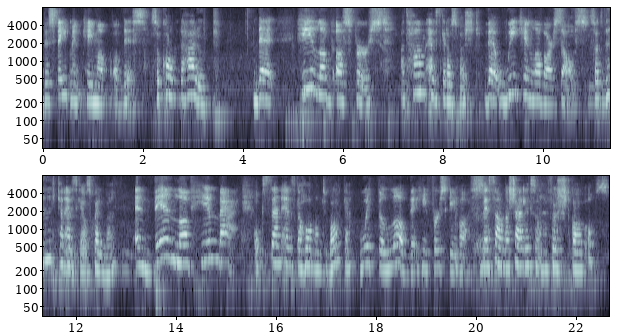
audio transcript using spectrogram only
the statement came up of this. Så kom det här upp. That He loved us first, att han älskade oss först. That we can love ourselves, så att vi kan älska oss själva. And then love Him back. Och sen älska honom tillbaka. With the love that He first gave us. med samma kärlek som han först gav oss.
